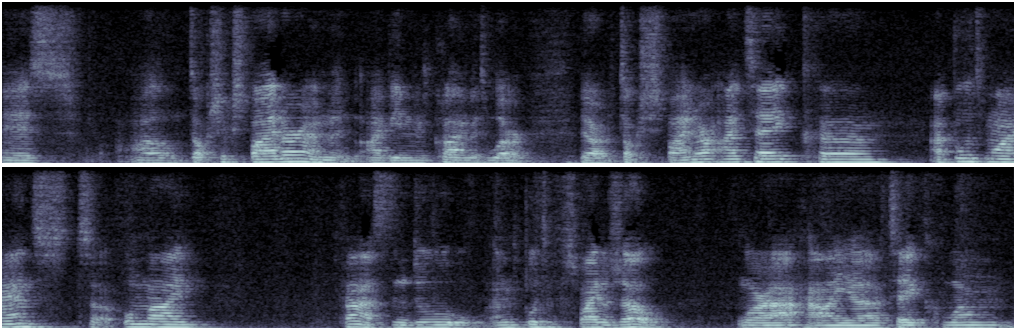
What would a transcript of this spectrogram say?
is a toxic spider and I've been in a climate where there are toxic spider, I take, uh, I put my hands on my fast and do and put the spider so, where I, I uh, take one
